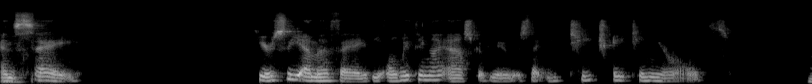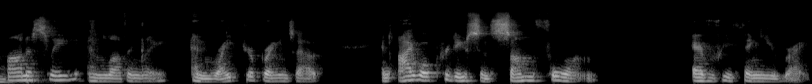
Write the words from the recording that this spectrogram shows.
and say, here's the MFA. The only thing I ask of you is that you teach 18 year olds mm. honestly and lovingly and write your brains out and I will produce in some form everything you write.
